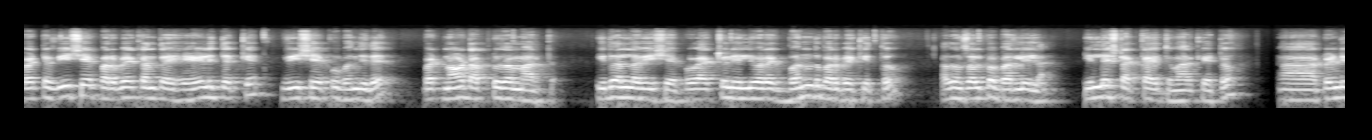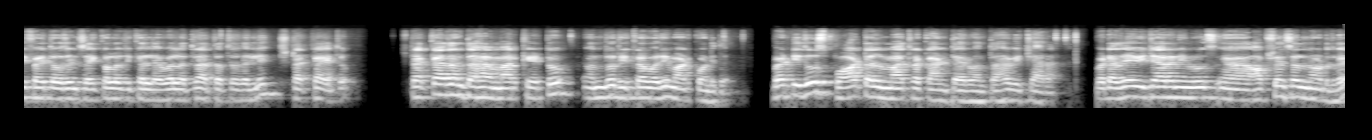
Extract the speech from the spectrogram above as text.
But we shape ಬರಬೇಕಂತ ಹೇಳಿದ್ದಕ್ಕೆ V shape ಬಂದಿದೆ but not up to the mark ಇದಲ್ಲ ವಿ ಶೇಪು ಆ್ಯಕ್ಚುಲಿ ಇಲ್ಲಿವರೆಗೆ ಬಂದು ಬರಬೇಕಿತ್ತು. ಅದೊಂದು ಸ್ವಲ್ಪ ಬರಲಿಲ್ಲ. ಇಲ್ಲೇ ಸ್ಟಕ್ ಆಯಿತು market twenty five thousand psychological level ಹತ್ರ ಹತ್ತತ್ರದಲ್ಲಿ ಸ್ಟಕ್ ಆಯಿತು. ಸ್ಟಕ್ ಆದಂತಹ ಮಾರ್ಕೆಟು ಒಂದು ರಿಕವರಿ ಮಾಡಿಕೊಂಡಿದೆ. ಬಟ್ ಇದು ಸ್ಪಾಟಲ್ಲಿ ಮಾತ್ರ ಕಾಣ್ತಾ ಇರುವಂತಹ ವಿಚಾರ. ಬಟ್ ಅದೇ ವಿಚಾರ ನೀವು ಆಪ್ಷನ್ಸಲ್ಲಿ ನೋಡಿದ್ರೆ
